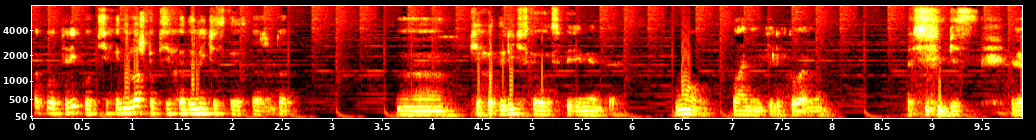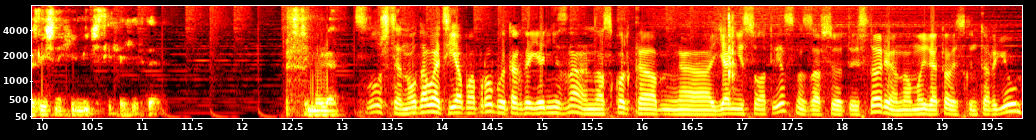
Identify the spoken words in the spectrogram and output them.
такой трип, вот, психо, немножко психоделическое, скажем так. Э, психоделического эксперимента. Ну, в плане интеллектуальном. То есть без различных химических каких-то стимулятор. Слушайте, ну давайте я попробую тогда. Я не знаю, насколько э, я несу ответственность за всю эту историю, но мы готовились к интервью.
